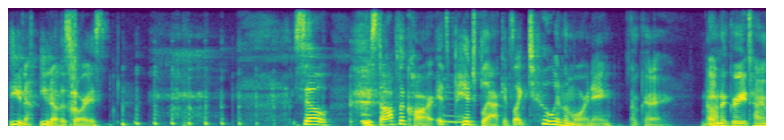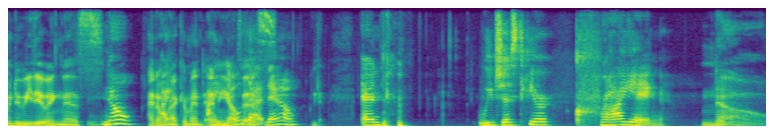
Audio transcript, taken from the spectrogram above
You know, you know the stories. so we stop the car. It's pitch black. It's like two in the morning. Okay. Not And- a great time to be doing this. No, I don't recommend any I know of this. that now. And we just hear crying, No.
